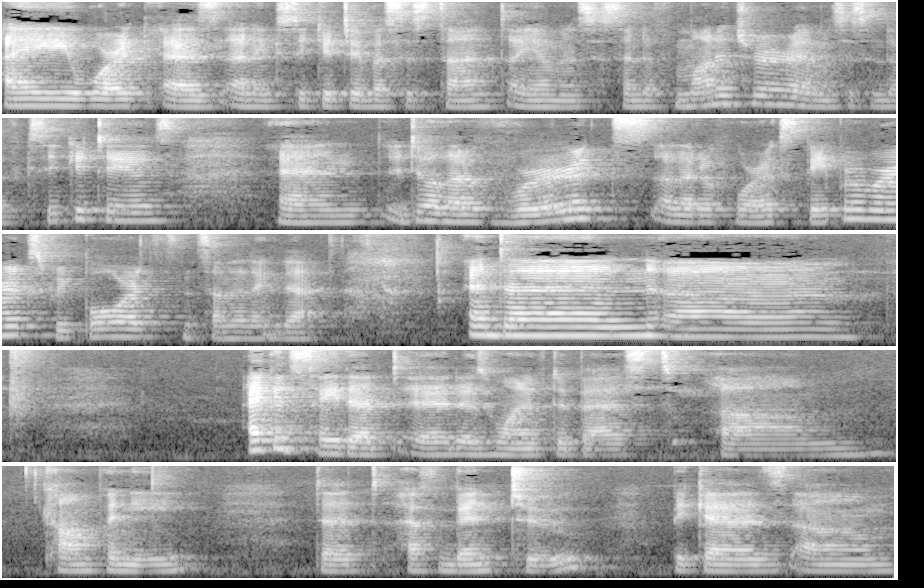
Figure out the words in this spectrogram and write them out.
I work as an executive assistant. I am an assistant of manager. I am assistant of executives and I do a lot of works, a lot of works, paper works, reports, and something like that. And then um, I could say that it is one of the best um, company that I've been to because um,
